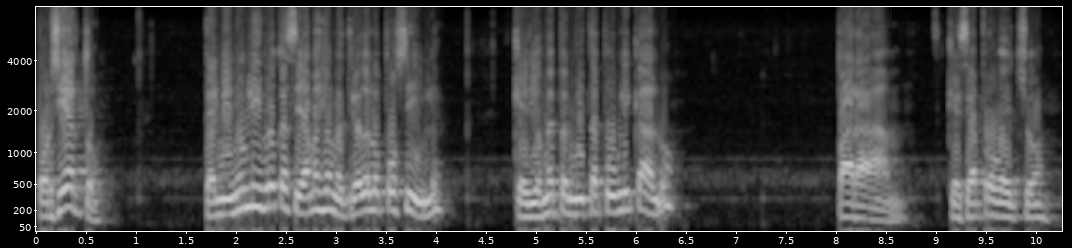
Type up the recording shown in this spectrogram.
Por cierto, terminé un libro que se llama Geometría de lo Posible, que Dios me permita publicarlo para que sea provecho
